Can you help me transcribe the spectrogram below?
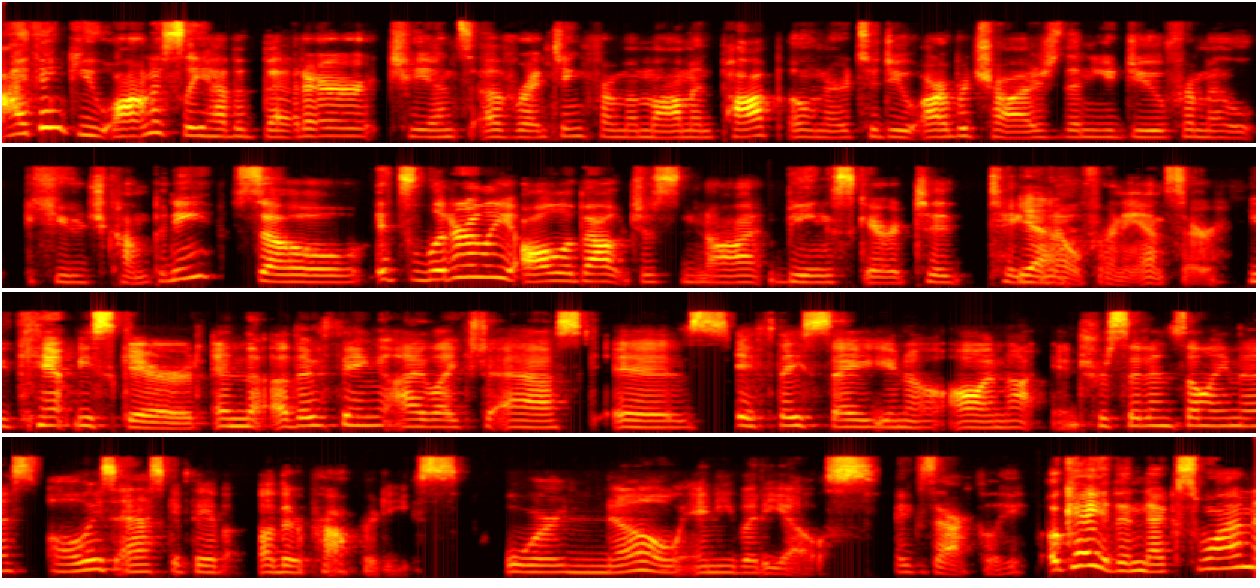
I think you honestly have a better chance of renting from a mom and pop owner to do arbitrage than you do from a huge company. So it's literally all about just not being scared to take yeah. no for an answer. You can't be scared. And the other thing I like to ask is if they say, you know, oh, I'm not interested in selling this, always always ask if they have other properties or know anybody else. Exactly. Okay, the next one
